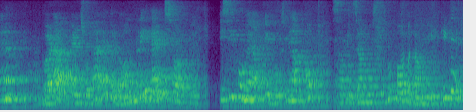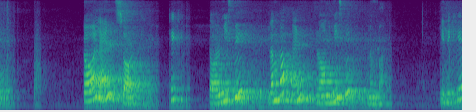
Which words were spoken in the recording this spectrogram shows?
है ना बड़ा एंड छोटा है तो long tree and short tree इसी को मैं आपके बुक्स में आपको सम एग्जाम्पल्स के थ्रू और बताऊँगी ठीक है टॉल एंड शॉर्ट ठीक? टॉल मीन्स भी लंबा एंड लॉन्ग मीन्स भी लंबा। ये देखिए।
